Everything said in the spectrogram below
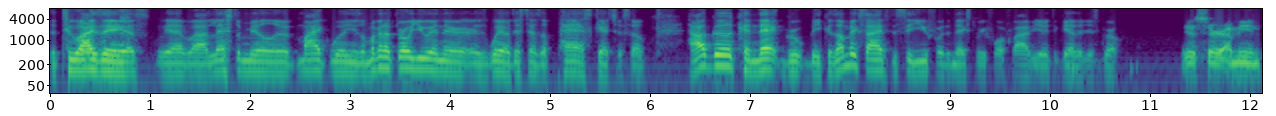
the two Isaiahs. We have uh, Lester Miller, Mike Williams. I'm going to throw you in there as well, just as a pass catcher. So, how good can that group be? Because I'm excited to see you for the next three, four, five years together. Just grow. Yes, sir. I mean,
